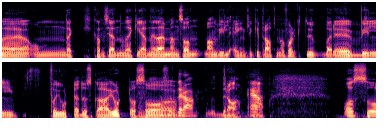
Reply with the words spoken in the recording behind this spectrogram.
eh, om dere kan kjenne dere igjen i det, men sånn, man vil egentlig ikke prate med folk. Du bare vil få gjort det du skal ha gjort, og så, Og så dra. dra. Ja. Og så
